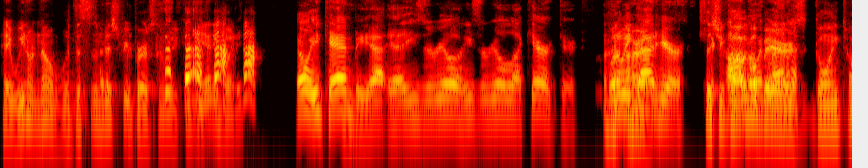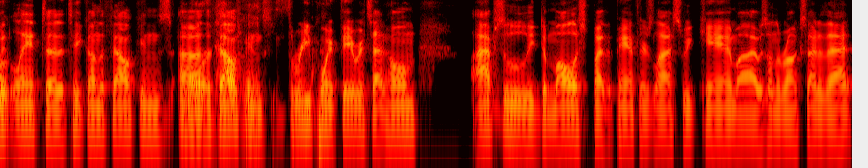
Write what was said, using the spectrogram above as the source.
Hey, we don't know. This is a mystery person. We could be anybody. Oh, he can be. Yeah, yeah. He's a real. He's a real uh, character. What do we got right. here? The Chicago, Atlanta? Bears going to Oh. Atlanta to take on the Falcons. Uh, the. Falcons, three point favorites at home. Absolutely demolished by the Panthers last week, Cam. I was on the wrong side of that.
